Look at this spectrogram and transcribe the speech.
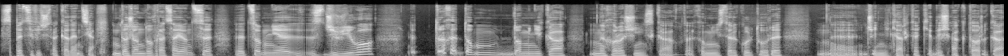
specyficzna kadencja. Do rządu wracając, co mnie zdziwiło, trochę dom, Dominika Chorosińska, jako minister kultury, e, dziennikarka, kiedyś aktorka.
